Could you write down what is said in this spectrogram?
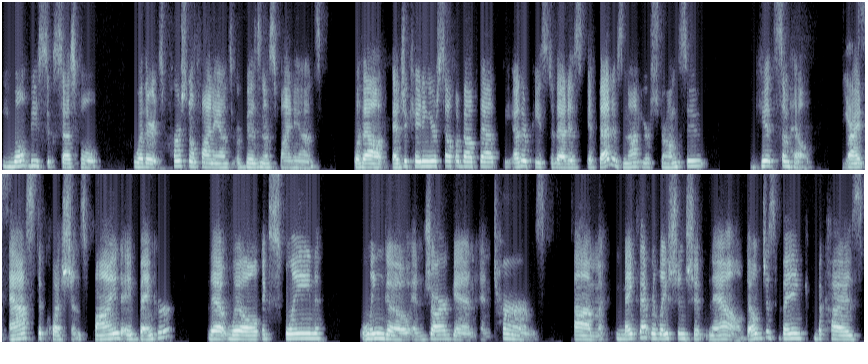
You won't be successful whether it's personal finance or business finance, without educating yourself about that. The other piece to that is if that is not your strong suit, get some help, yes. right? Ask the questions, find a banker that will explain lingo and jargon and terms. Um, make that relationship now. Don't just bank because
